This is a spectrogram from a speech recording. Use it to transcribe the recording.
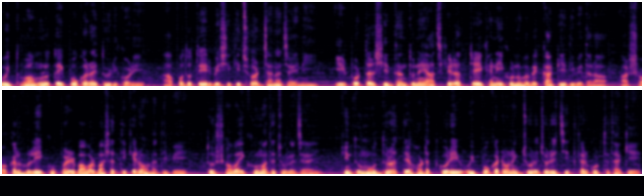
ওই ধোঁয়া মূলত এই পোকারাই তৈরি করে। আপাতত এর বেশি কিছু আর জানা যায়নি। এরপর তারা সিদ্ধান্ত নেয় আজকের রাত্রে এখানেই কোনোভাবে কাটিয়ে দিবে তারা। আর সকাল হলেই কুপারের বাবার বাসার দিকে রওনা দিবে। তো সবাই ঘুমাতে চলে যায়। কিন্তু মধ্যরাতে হঠাৎ করে ওই পোকাটা অনেক জোরে জোরে চিৎকার করতে থাকে,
